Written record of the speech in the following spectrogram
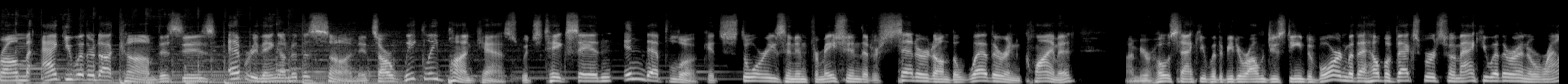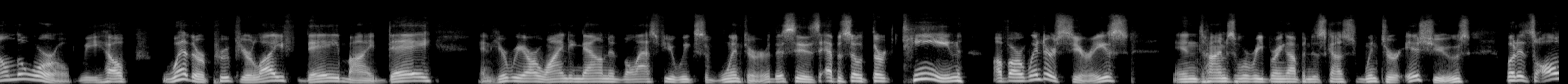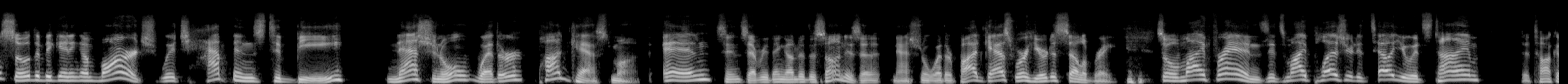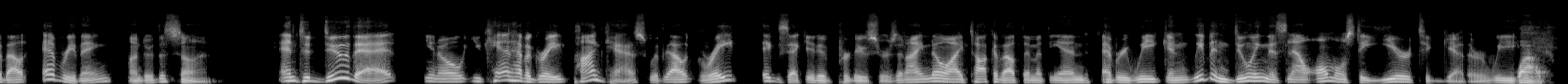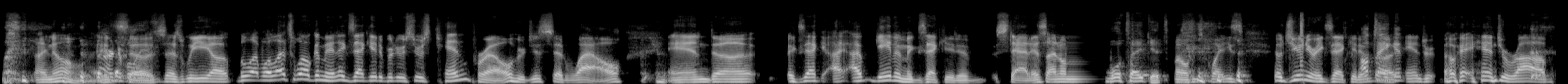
From AccuWeather.com, this is Everything Under the Sun. It's our weekly podcast, which takes an in depth look at stories and information that are centered on the weather and climate. I'm your host, AccuWeather meteorologist Dean DeVore, and with the help of experts from AccuWeather and around the world, we help weatherproof your life day by day. And here we are winding down in the last few weeks of winter. This is episode 13 of our winter series in times where we bring up and discuss winter issues. But it's also the beginning of March, which happens to be National Weather Podcast Month. And since everything under the sun is a national weather podcast, we're here to celebrate. so, my friends, it's my pleasure to tell you it's time to talk about everything under the sun. And to do that, you know, you can't have a great podcast without great executive producers. And I know I talk about them at the end every week. And we've been doing this now almost a year together. We wow. I know. it's, uh, as we uh, well, let's welcome in executive producers Ken Prell, who just said wow, and uh exec I, I, gave him executive status. I don't We'll take it. Well, he's quite he's a junior executive. I'll take uh, it. Andrew okay, Andrew Robb.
